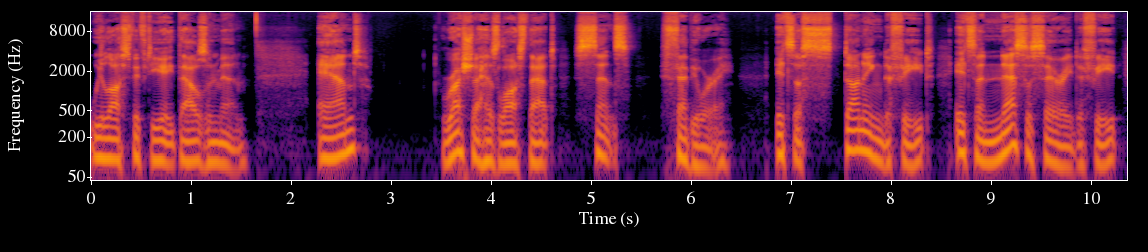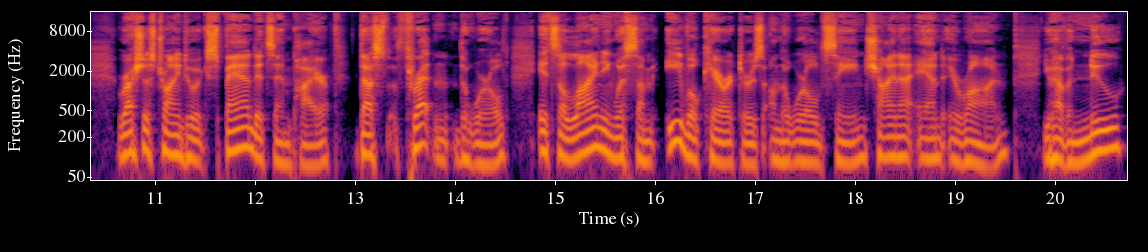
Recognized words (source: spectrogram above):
we lost 58,000 men. And Russia has lost that since February. It's a stunning defeat. It's a necessary defeat. Russia's trying to expand its empire, thus threaten the world. It's aligning with some evil characters on the world scene, China and Iran. You have a new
